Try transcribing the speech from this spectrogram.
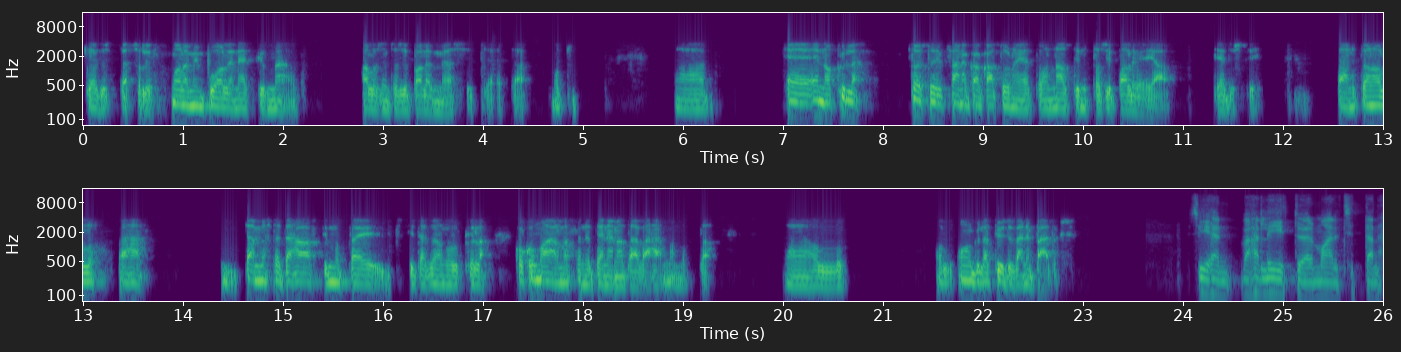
tietysti tässä oli molemmin puolen, että kyllä mä halusin tosi paljon myös sitten, että, mutta ää, en ole kyllä toistaiseksi ainakaan katunut, että on nauttinut tosi paljon ja tietysti tämä nyt on ollut vähän tämmöistä tähän asti, mutta ei, sitä se on ollut kyllä koko maailmassa nyt enemmän tai vähemmän, mutta on, ollut, on, on kyllä tyytyväinen päätöksiä. Siihen vähän liittyen mainitsit tämän,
